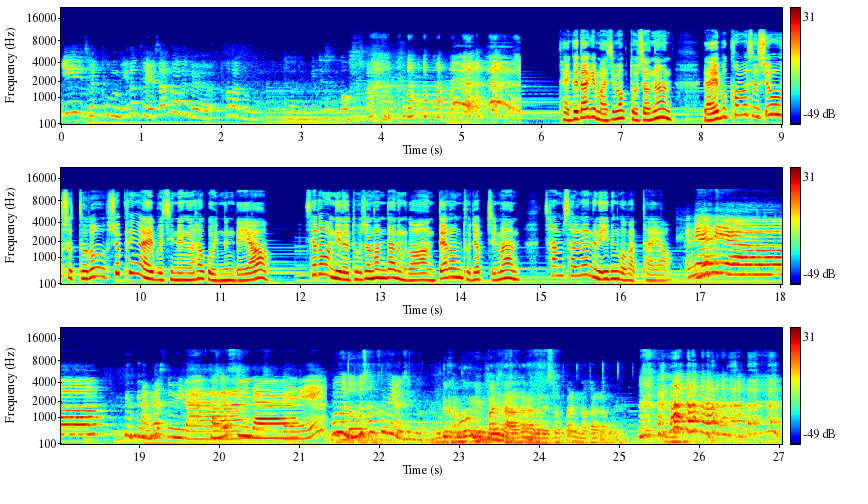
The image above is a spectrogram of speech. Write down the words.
이 제품 이렇게 싼 가격에 팔아도 저도 믿을 수가 없어. 달그닥의 마지막 도전은 라이브 커머스 쇼호스트로 쇼핑 라이브 진행을 하고 있는데요. 새로운 일을 도전한다는 건 때론 두렵지만 참 설레는 일인 것 같아요. 안녕하세요. 반갑습니다. 반갑습니다. 네. 어머 너무 상큼해요 지금. 우리 감독님이 빨리 나가라 그래서 빨리 나가려고 그래.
